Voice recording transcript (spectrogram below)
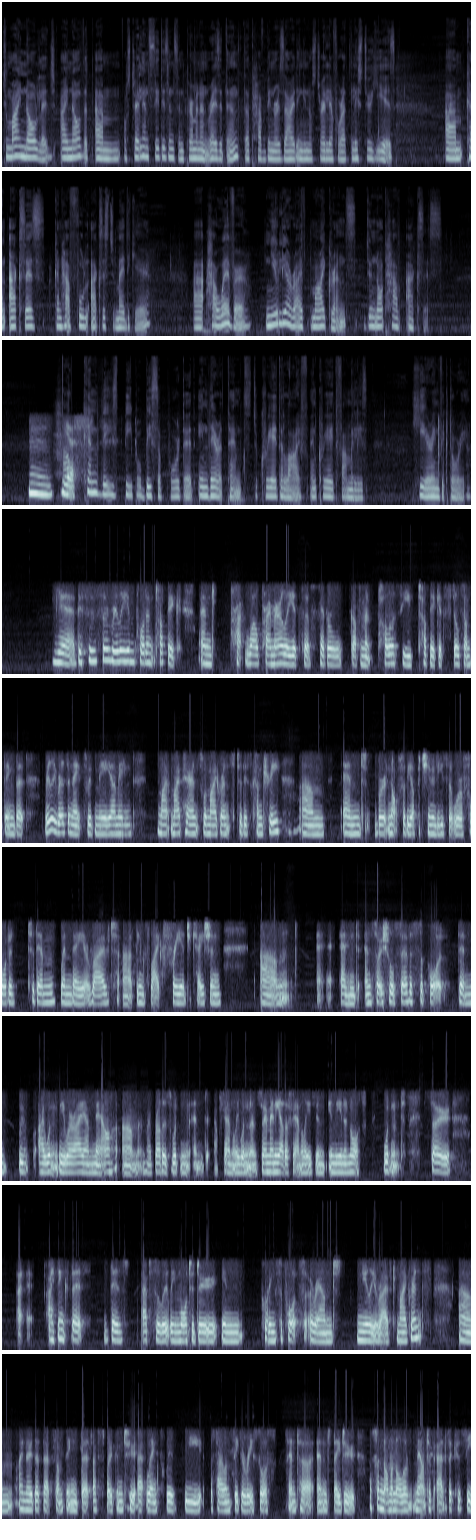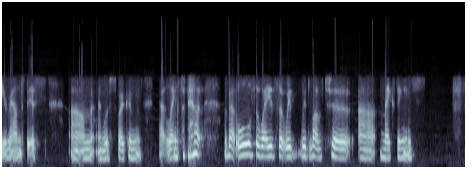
to my knowledge, I know that um, Australian citizens and permanent residents that have been residing in Australia for at least two years um, can access, can have full access to Medicare. Uh, however, newly arrived migrants do not have access. How yes. can these people be supported in their attempts to create a life and create families here in Victoria? Yeah, this is a really important topic, and pri- while primarily it's a federal government policy topic, it's still something that really resonates with me. I mean, my, my parents were migrants to this country, um, and were it not for the opportunities that were afforded to them when they arrived, uh, things like free education um, and and social service support, then we, I wouldn't be where I am now, um, and my brothers wouldn't, and our family wouldn't, and so many other families in, in the inner north wouldn't. So I, I think that there's absolutely more to do in putting supports around newly arrived migrants. Um, I know that that's something that I've spoken to at length with the Asylum Seeker Resource Centre, and they do a phenomenal amount of advocacy around this. Um, and we've spoken at length about about all of the ways that we'd we'd love to uh, make things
